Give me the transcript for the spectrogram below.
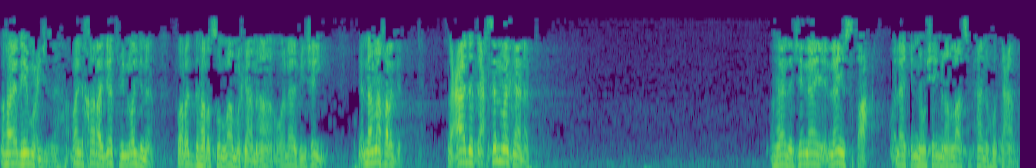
وهذه معجزة. خرجت في الوجنة فردها رسول الله مكانها ولا في شيء. لأنها ما خرجت. فعادت أحسن ما كانت. وهذا شيء لا يستطاع. ولكنه شيء من الله سبحانه وتعالى.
